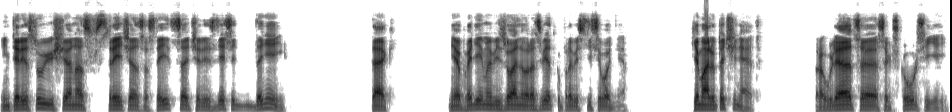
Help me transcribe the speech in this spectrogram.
Интересующая нас встреча состоится через десять дней. Так, необходимо визуальную разведку провести сегодня. Кемаль уточняет. Прогуляться с экскурсией.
